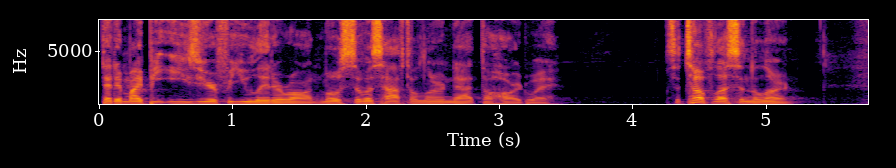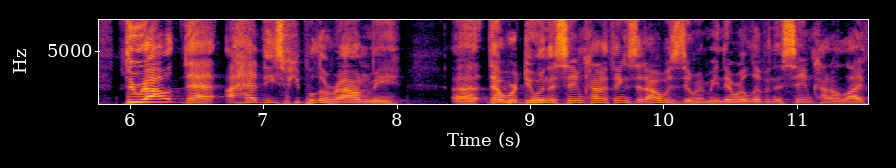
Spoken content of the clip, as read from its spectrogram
that it might be easier for you later on. Most of us have to learn that the hard way. It's a tough lesson to learn. Throughout that, I had these people around me uh, that were doing the same kind of things that I was doing. I mean, they were living the same kind of life,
